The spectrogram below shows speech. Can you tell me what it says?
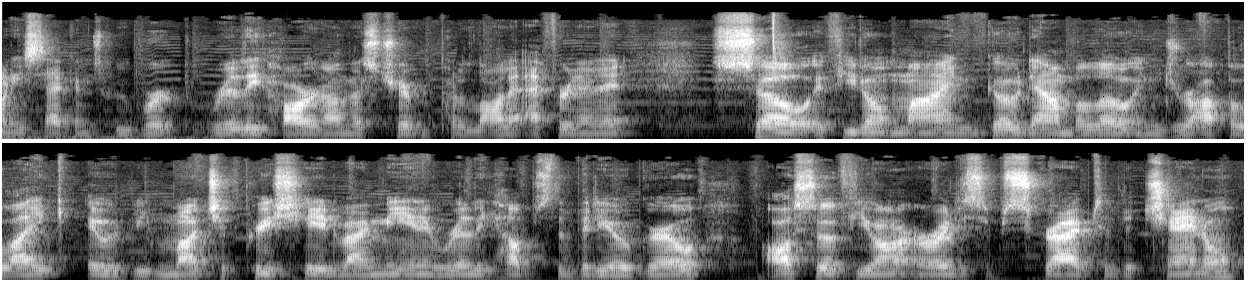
20 seconds. We worked really hard on this trip and put a lot of effort in it. So if you don't mind, go down below and drop a like. It would be much appreciated by me and it really helps the video grow. Also, if you aren't already subscribed to the channel,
